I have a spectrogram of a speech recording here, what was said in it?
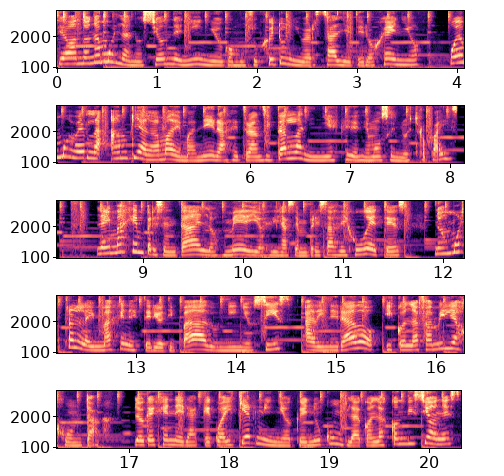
Si abandonamos la noción de niño como sujeto universal y heterogéneo, podemos ver la amplia gama de maneras de transitar la niñez que tenemos en nuestro país. La imagen presentada en los medios y las empresas de juguetes nos muestran la imagen estereotipada de un niño cis, adinerado y con la familia junta, lo que genera que cualquier niño que no cumpla con las condiciones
